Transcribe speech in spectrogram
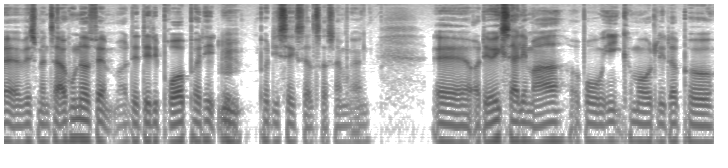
uh, hvis man tager 105, og det er det, de bruger på et helt mm. på de 56 omgange. Uh, og det er jo ikke særlig meget at bruge 1,8 liter på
